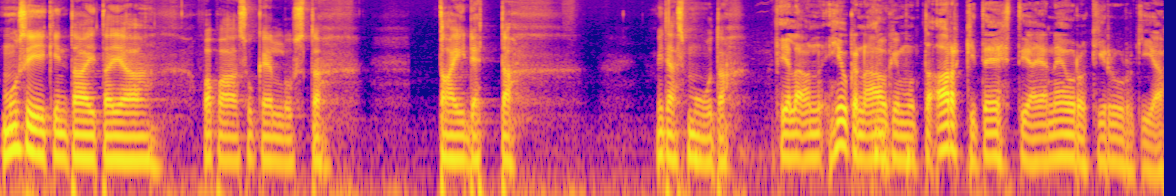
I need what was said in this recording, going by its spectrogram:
musiikin taitajaa, vapaa sukellusta, taidetta, mitäs muuta – vielä on hiukan auki, mutta arkkitehtiä ja neurokirurgia.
